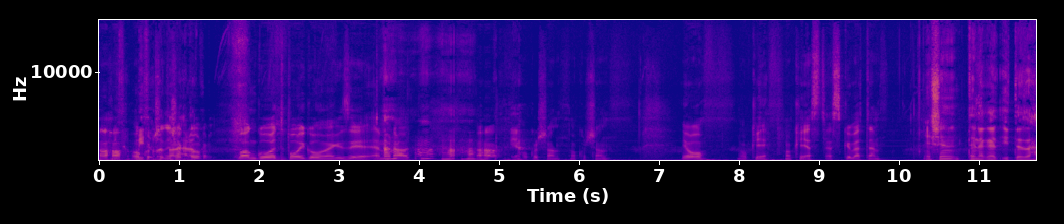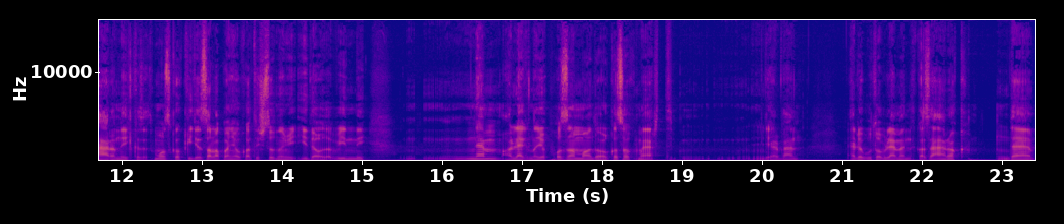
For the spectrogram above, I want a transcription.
Haha, okosan, és akkor van gold bolygó, meg izé, emerald. Aha, aha, aha. aha. Ja. okosan, okosan. Jó, oké, okay, oké, okay, ezt, ezt követem. És én tényleg itt ez a három-négy között mozgok, így az alapanyagokat is tudom ide-oda vinni, nem a legnagyobb hozammal dolgozok, mert nyilván előbb-utóbb lemennek az árak, de,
